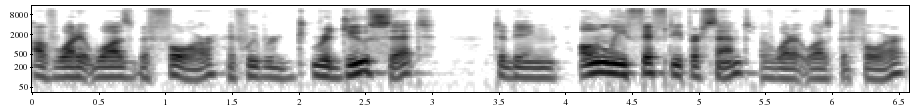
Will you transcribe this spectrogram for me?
of what it was before, if we re reduce it to being only 50% of what it was before,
